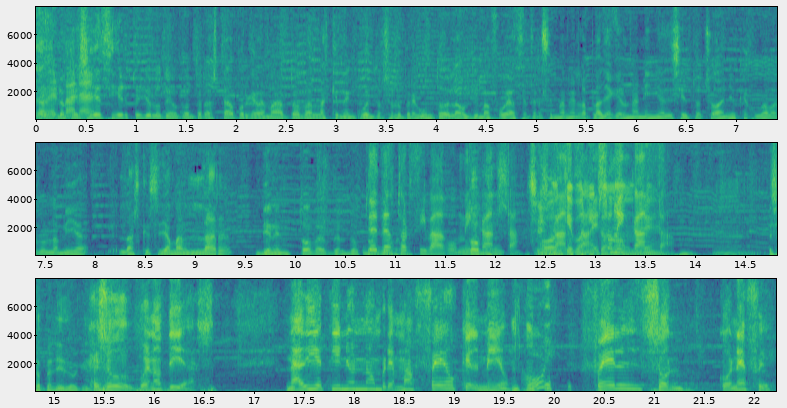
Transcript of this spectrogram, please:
lo, que, lo que sí es cierto, yo lo tengo contrastado, porque además a todas las que me encuentro se lo pregunto. La última fue hace tres semanas en la playa, que era una niña de 7 8 años que jugaba con la mía. Las que se llaman Lara vienen todas del doctor. Del doctor Cibago, me Todas. encanta. Sí. me encanta, qué bonito Eso me encanta. Ese apellido aquí. Jesús, buenos días. Nadie tiene un nombre más feo que el mío. Felson, con F.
